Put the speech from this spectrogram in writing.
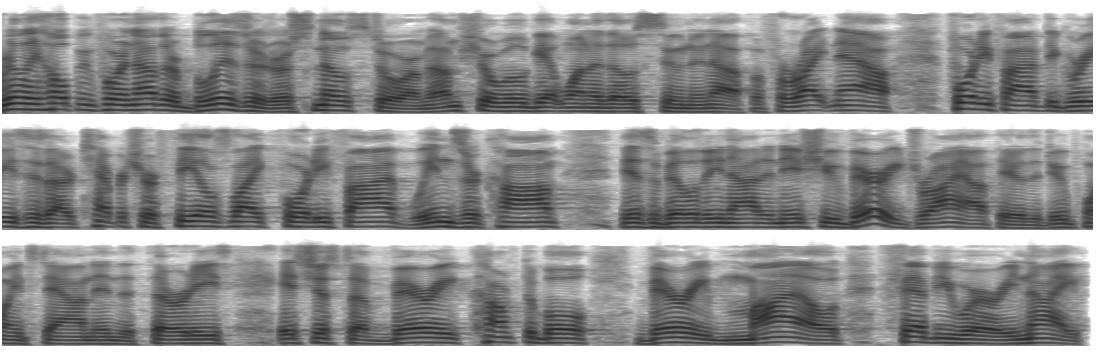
really hoping for another blizzard or snowstorm. I'm sure we'll get one of those soon enough. But for right now, 45 degrees is our temperature. Feels like 45. Winds are calm. Visibility not an issue. Very dry out there. The dew point's down in the 30s. It's just a very comfortable, very mild February night.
